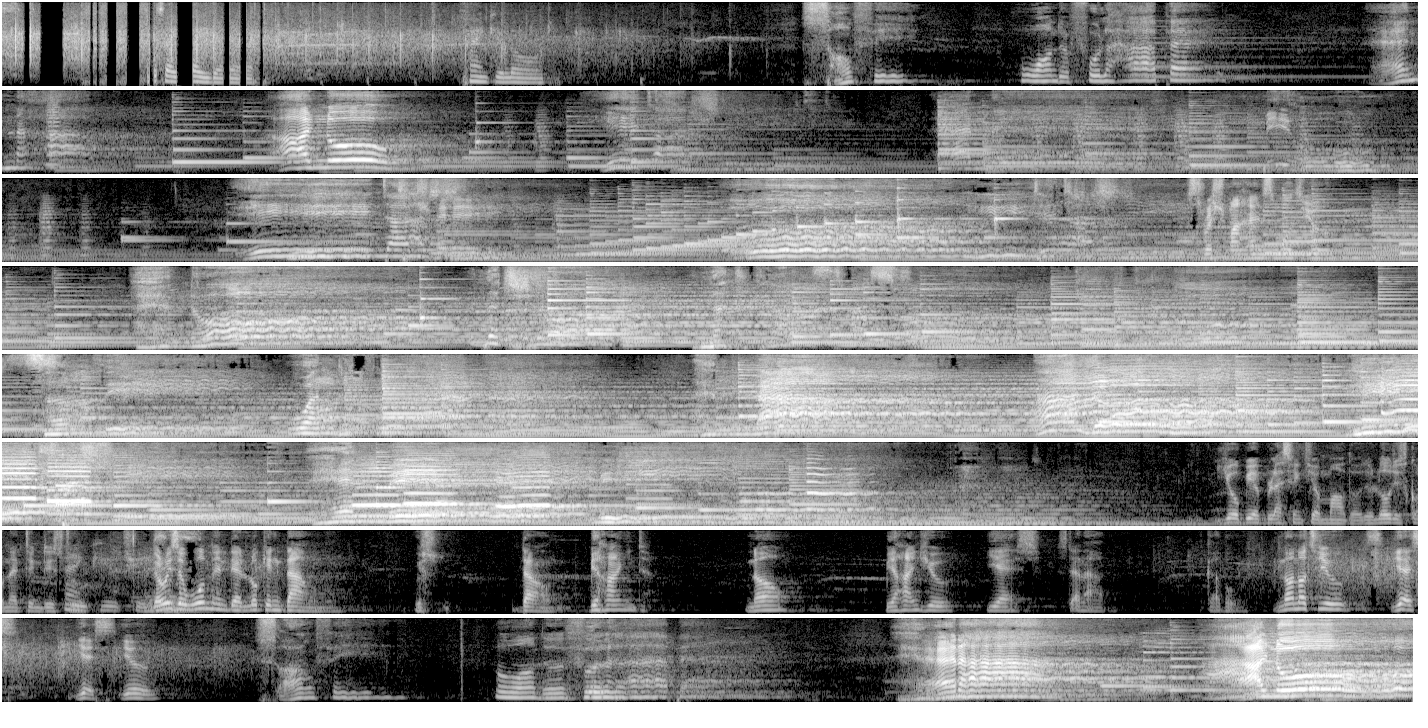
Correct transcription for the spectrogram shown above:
Yes, I say there. Thank you, Lord. Something wonderful happened. And now I know it the joy blessing to your mother. The Lord is connecting these two. Thank you, Jesus. There is a woman there looking down. With, down. Behind. No. Behind you. Yes. Stand up. No, not you. Yes. Yes, you. Something wonderful happened. And I, I know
